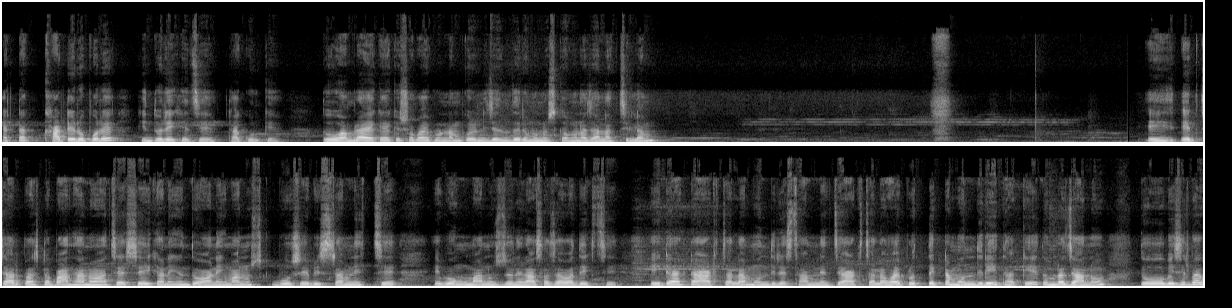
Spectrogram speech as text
একটা খাটের ওপরে কিন্তু রেখেছে ঠাকুরকে। তো আমরা একে একে সবাই প্রণাম করে নিজেদের মনস্কামনা জানাচ্ছিলাম। এই এর চারপাশটা বাঁধানো আছে, সেইখানে কিন্তু অনেক মানুষ বসে বিশ্রাম নিচ্ছে এবং মানুষজনের আসা যাওয়া দেখছে। এইটা একটা আটচালা, মন্দিরের সামনের যে আটচালা হয়, প্রত্যেকটা মন্দিরেই থাকে, তোমরা জানো। তো বেশিরভাগ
